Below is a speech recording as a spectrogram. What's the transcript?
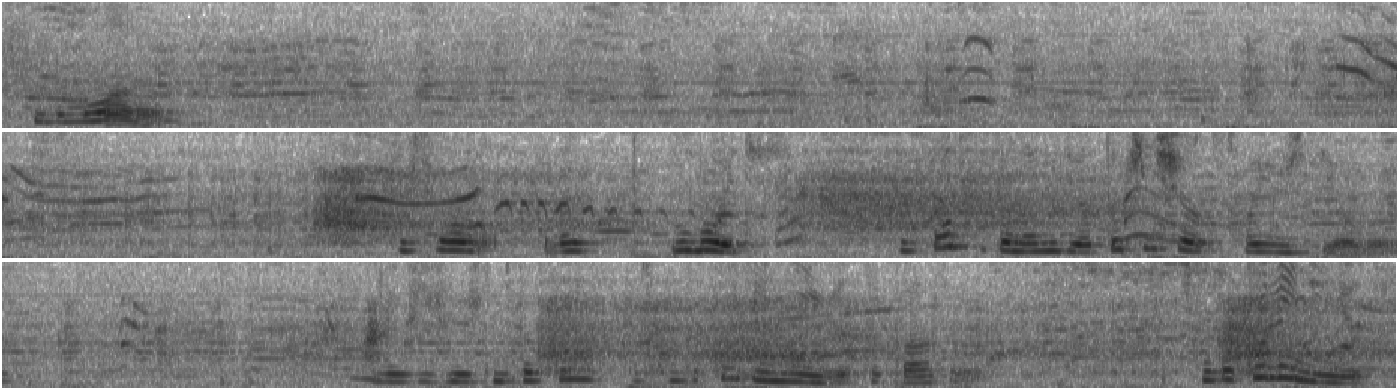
фильморы. Ну все равно, не бойтесь. Фотку-то на видео точно еще свою сделаю. Я уже я не такой, не такой ленивец, оказывается. Не такой ленивец.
